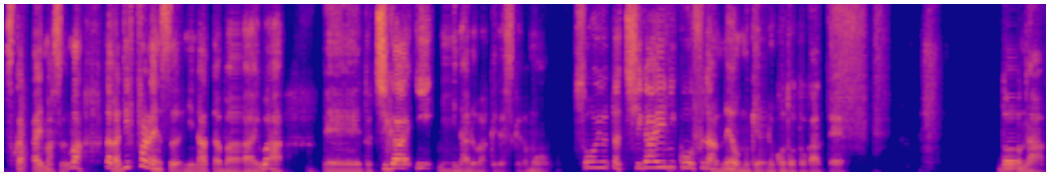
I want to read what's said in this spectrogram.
使います。まあ、だからディファレンスになった場合は、えー、と違いになるわけですけども、そういった違いにこう普段目を向けることとかって、どんな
